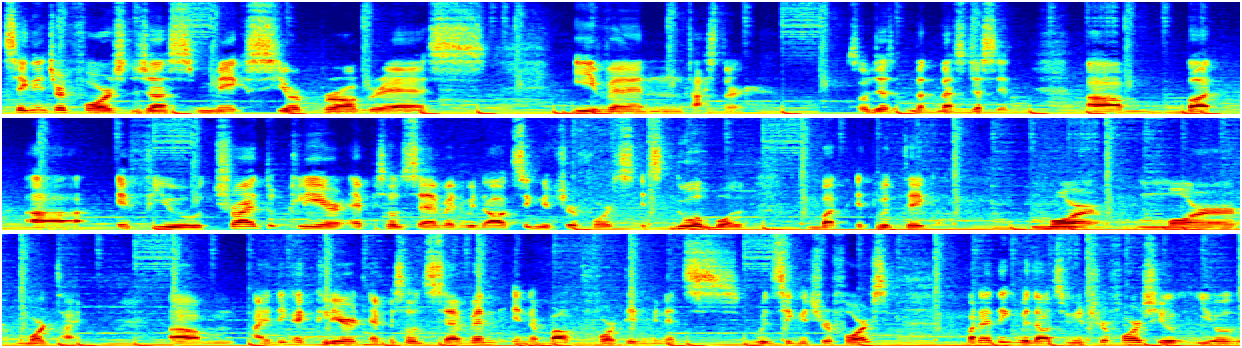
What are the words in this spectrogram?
signature force just makes your progress even faster. So just that's just it. Um, but uh, if you try to clear episode 7 without signature force, it's doable, but it would take more more more time. Um, I think I cleared episode 7 in about 14 minutes with signature force. But I think without signature force you'll you'll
